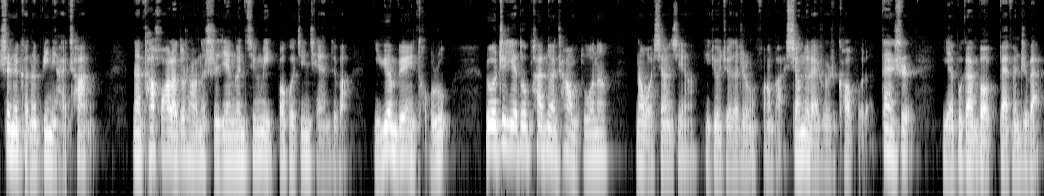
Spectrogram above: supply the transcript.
甚至可能比你还差呢？那他花了多长的时间跟精力，包括金钱，对吧？你愿不愿意投入？如果这些都判断差不多呢？那我相信啊，你就觉得这种方法相对来说是靠谱的。但是也不敢保百分之百，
